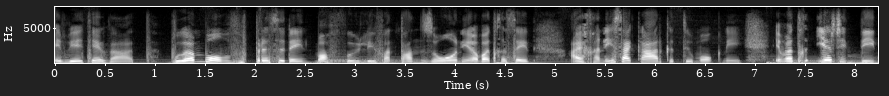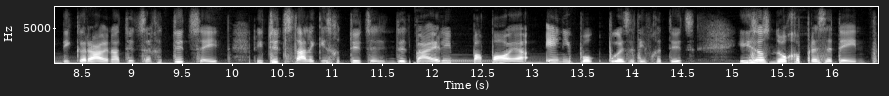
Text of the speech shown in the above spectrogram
En weet jy wat? Boonbehalwe president Magufuli van Tanzanië wat gesê het hy gaan nie sy kerke toemaak nie en wat eers die die, die corona toetse getoets het, die toetstelletjies getoets het en dit by die papaja en die bok positief getoets. Hier is ons nog 'n president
